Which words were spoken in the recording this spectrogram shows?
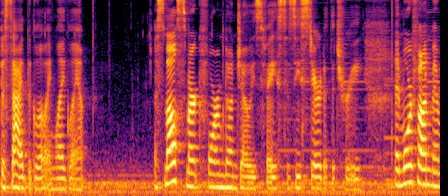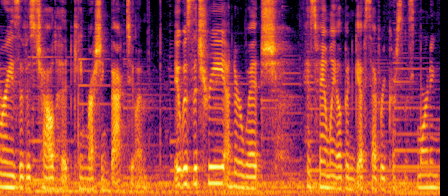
beside the glowing leg lamp. A small smirk formed on Joey's face as he stared at the tree, and more fond memories of his childhood came rushing back to him. It was the tree under which his family opened gifts every Christmas morning.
